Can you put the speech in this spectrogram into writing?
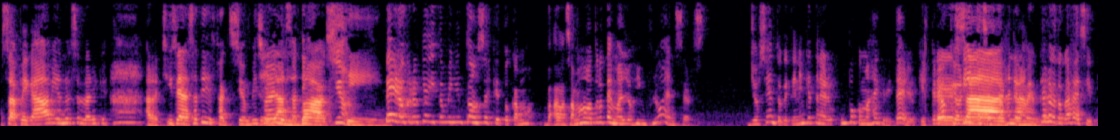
O sea, pegada viendo el celular y que, ¡ah! arrechísimo. y te da satisfacción visual da el satisfacción. unboxing. Pero creo que ahí también entonces que tocamos, avanzamos a otro tema, los influencers. Yo siento que tienen que tener un poco más de criterio, que creo que ahorita se está generando. ¿Qué es lo que tocas decir?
